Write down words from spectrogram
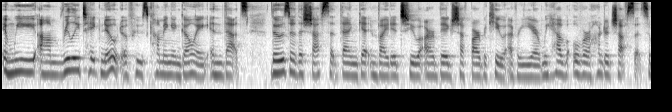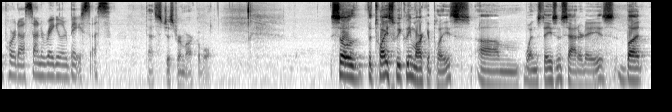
And we um, really take note of who's coming and going. And that's those are the chefs that then get invited to our big chef barbecue every year. We have over 100 chefs that support us on a regular basis. That's just remarkable. So the twice weekly marketplace, um, Wednesdays and Saturdays, but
